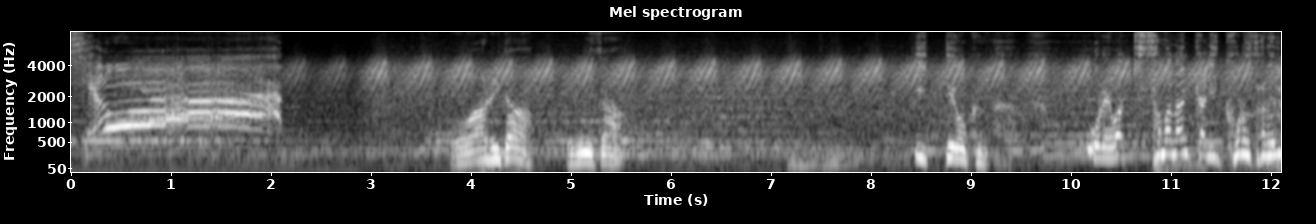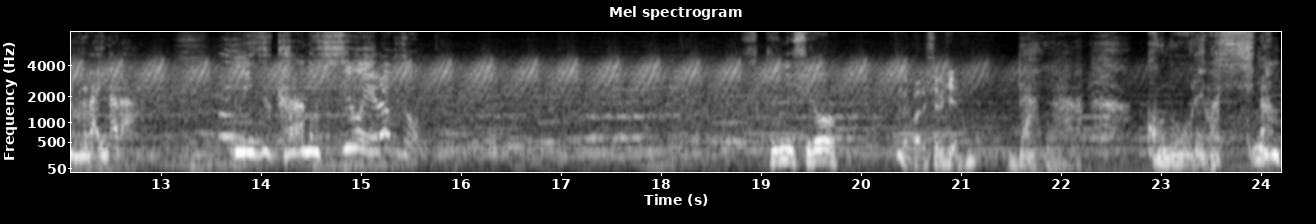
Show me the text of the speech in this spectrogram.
しょ終わりだフリーザ。言っておくが俺は貴様なんかに殺されるぐらいなら自らの死を選ぶぞ好きにしろ。Me parece bien. だがこの俺は死なん。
